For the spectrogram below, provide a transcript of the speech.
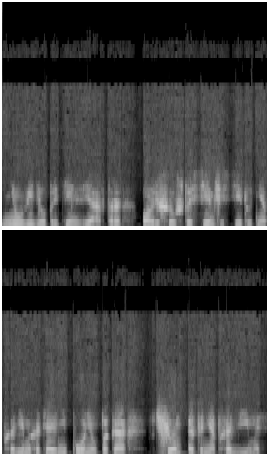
не увидел претензий автора, он решил, что семь частей тут необходимы, хотя и не понял пока, в чем эта необходимость.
